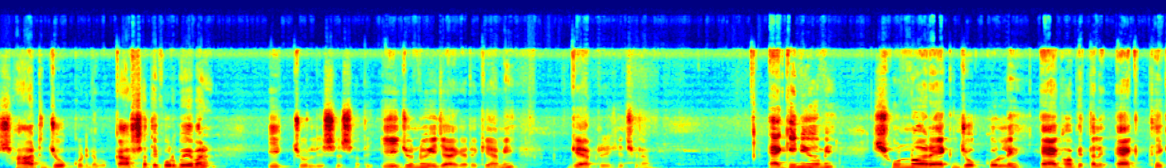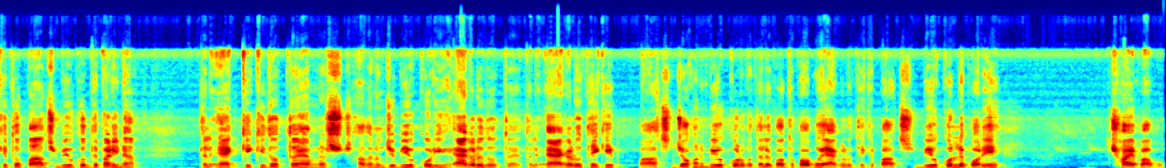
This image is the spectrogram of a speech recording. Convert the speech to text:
ষাট যোগ করে নেব। কার সাথে করব এবার? একচল্লিশের সাথে। এই জন্য এই জায়গাটাকে আমি গ্যাপ রেখেছিলাম। একই নিয়মে শূন্য আর এক যোগ করলে এক হবে, তাহলে এক থেকে তো পাঁচ বিয়োগ করতে পারি না। তাহলে এককে কী ধরতে হয়? আমরা সাধারণ যে বিয়োগ করি, এগারো ধরতে হয়। তাহলে এগারো থেকে পাঁচ যখন বিয়োগ করব, তাহলে কত পাবো? এগারো থেকে পাঁচ বিয়োগ করলে পরে ছয় পাবো।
